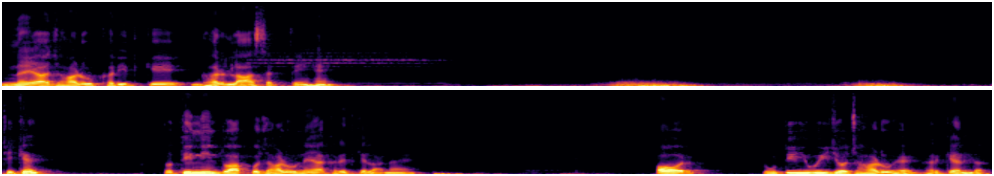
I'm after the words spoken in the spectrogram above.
नया झाड़ू खरीद के घर ला सकते हैं। ठीक है? तो तीन दिन तो आपको झाड़ू नया खरीद के लाना है। और टूटी हुई जो झाड़ू है घर के अंदर,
